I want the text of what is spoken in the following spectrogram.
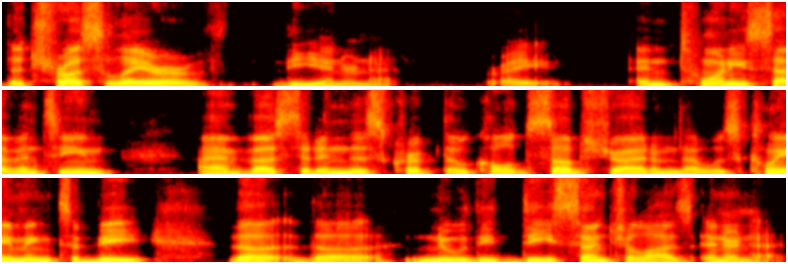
the trust layer of the internet, right? In 2017, I invested in this crypto called Substratum that was claiming to be the the new the decentralized internet.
